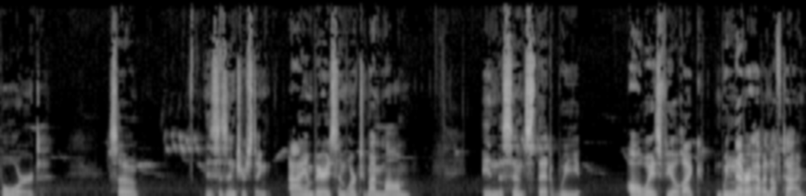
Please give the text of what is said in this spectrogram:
bored. So, this is interesting. I am very similar to my mom in the sense that we always feel like we never have enough time.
